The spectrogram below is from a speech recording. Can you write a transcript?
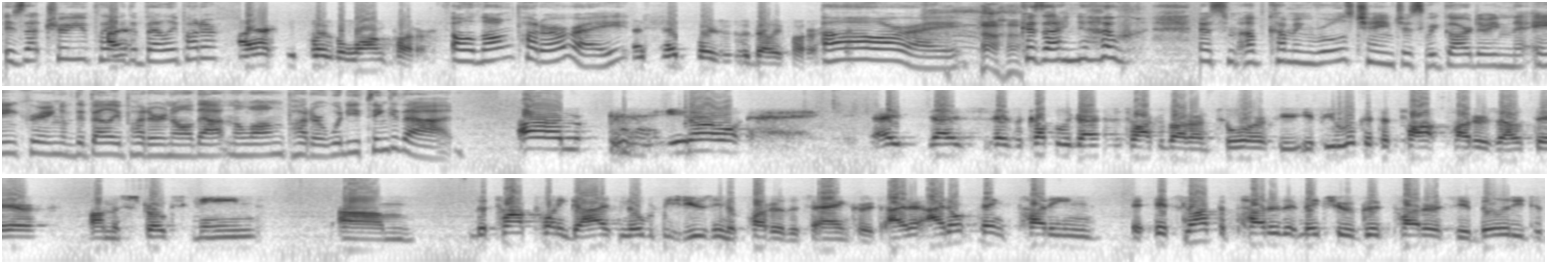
Is that true? You play with a belly putter? I actually play with a long putter. Oh, long putter. All right. Ed, Ed plays with a belly putter. Oh, all right. Because I know there's some upcoming rules changes regarding the anchoring of the belly putter and all that, and the long putter. What do you think of that? Um, you know, I, as, as a couple of guys have talked about on tour, if you if you look at the top putters out there on the strokes gained, um, the top 20 guys, nobody's using a putter that's anchored. I, I don't think putting, it's not the putter that makes you a good putter, it's the ability to,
